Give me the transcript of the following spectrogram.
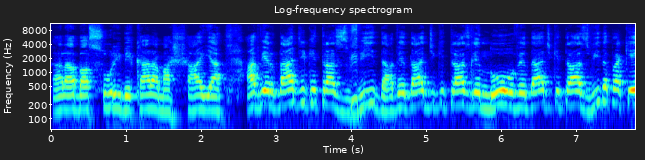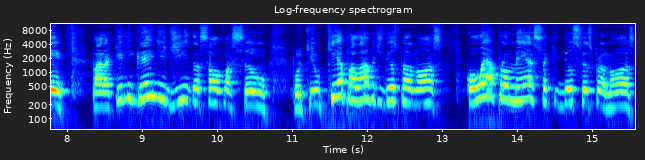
Arabassuri Bekara Machaia, a verdade que traz vida, a verdade que traz renovo, a verdade que traz vida para quê? Para aquele grande dia da salvação. Porque o que é a palavra de Deus para nós? Qual é a promessa que Deus fez para nós?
